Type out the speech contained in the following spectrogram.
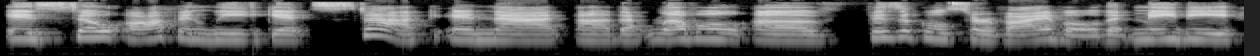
is so often we get stuck in that uh, that level of physical survival that maybe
